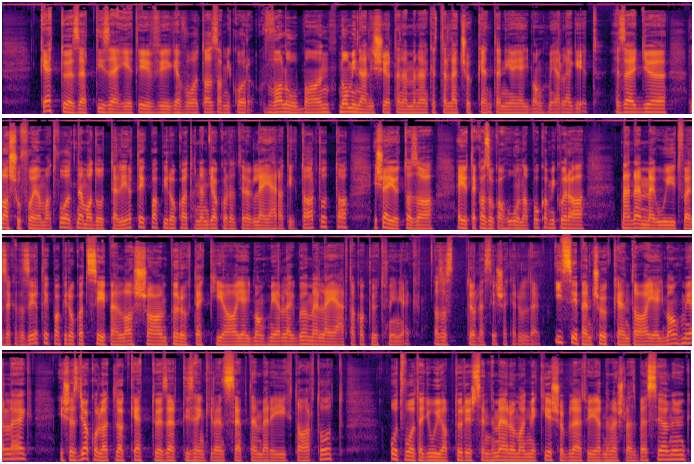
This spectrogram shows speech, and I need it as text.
2017 év vége volt az, amikor valóban nominális értelemben elkezdte lecsökkenteni a jegybank mérlegét. Ez egy lassú folyamat volt, nem adott el értékpapírokat, hanem gyakorlatilag lejáratig tartotta, és eljött az a, eljöttek azok a hónapok, amikor a már nem megújítva ezeket az értékpapírokat, szépen lassan pörögtek ki a jegybank mérlegből, mert lejártak a kötvények, azaz törlesztése kerültek. Így szépen csökkent a jegybank mérleg, és ez gyakorlatilag 2019. szeptemberéig tartott, ott volt egy újabb törés, szerintem erről majd még később lehet, hogy érdemes lesz beszélnünk,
